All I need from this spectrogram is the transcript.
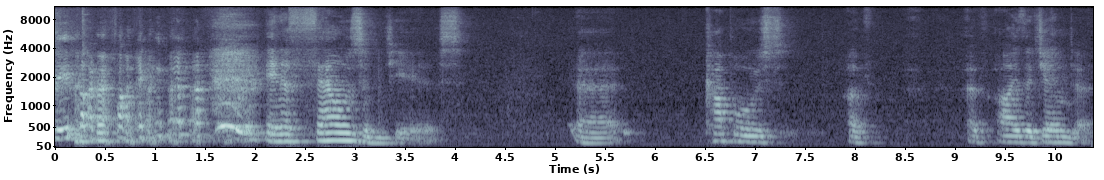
leap, I'm fine. in a thousand years, uh, couples of of either gender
